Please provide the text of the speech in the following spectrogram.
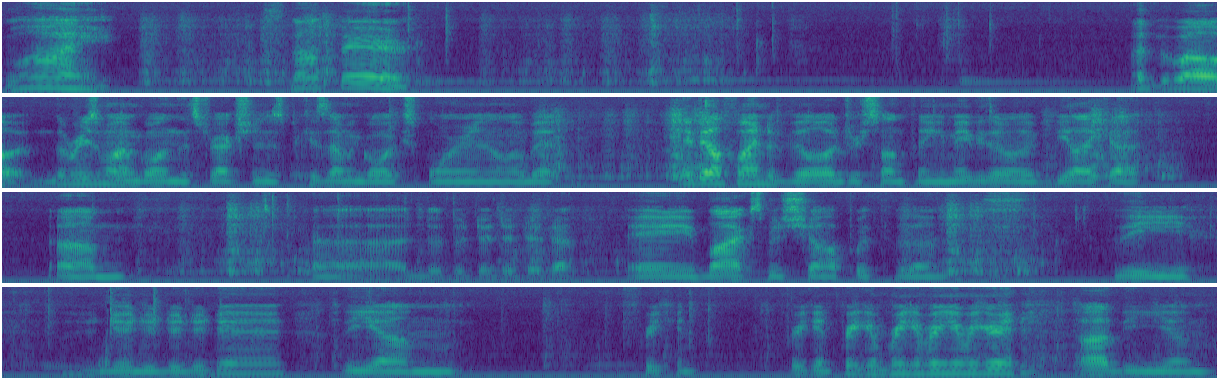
Why? It's not fair. I, well, the reason why I'm going this direction is because I'm gonna go exploring a little bit. Maybe I'll find a village or something. Maybe there'll be like a um, uh, da, da, da, a blacksmith shop with the the the um freaking freaking freaking freaking freaking freaking uh the um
